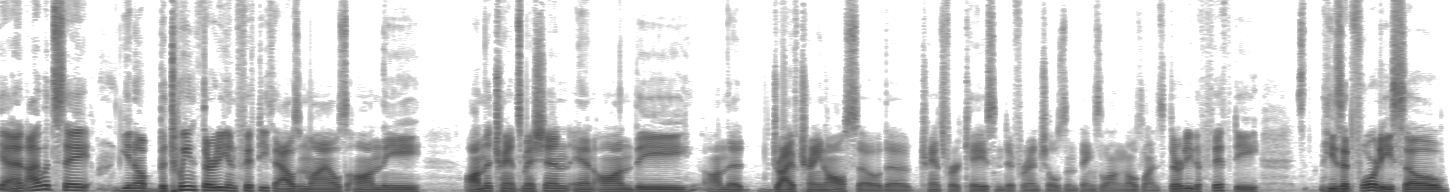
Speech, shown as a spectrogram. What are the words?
Yeah, and I would say, you know, between 30 and 50,000 miles on the on the transmission and on the on the drivetrain also, the transfer case and differentials and things along those lines. 30 to 50, he's at 40, so,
